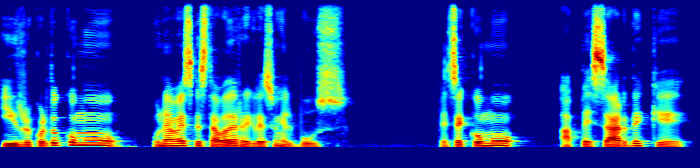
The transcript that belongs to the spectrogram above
Y recuerdo cómo una vez que estaba de regreso en el bus, Pensé cómo, a pesar de que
